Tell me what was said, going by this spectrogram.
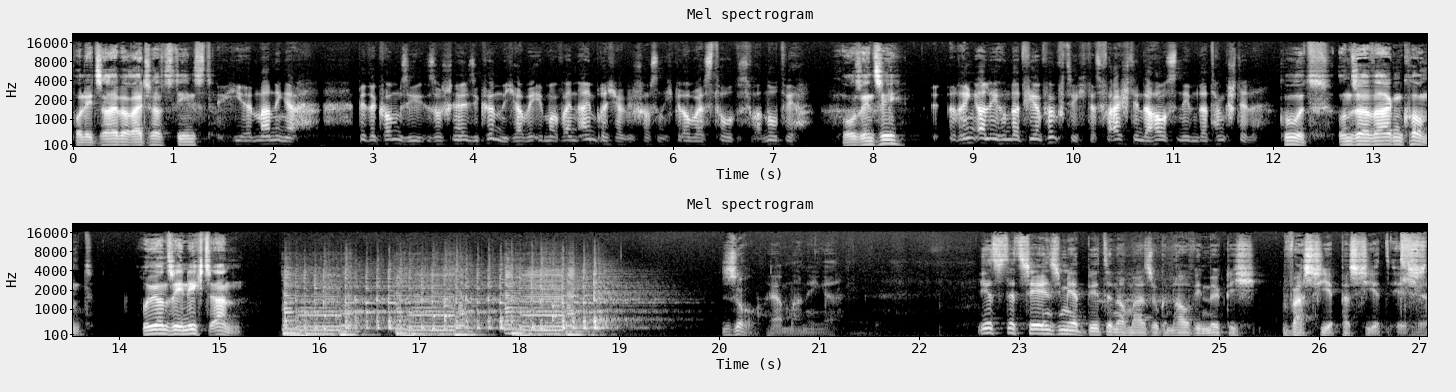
Polizeibereitschaftsdienst. Hier, Manninger. Bitte kommen Sie so schnell Sie können. Ich habe eben auf einen Einbrecher geschossen. Ich glaube, er ist tot. Es war Notwehr. Wo sind Sie? Ringallee 154, das freistehende Haus neben der Tankstelle. Gut, unser Wagen kommt. Rühren Sie nichts an. So, Herr Manninger. Jetzt erzählen Sie mir bitte noch mal so genau wie möglich, was hier passiert ist.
